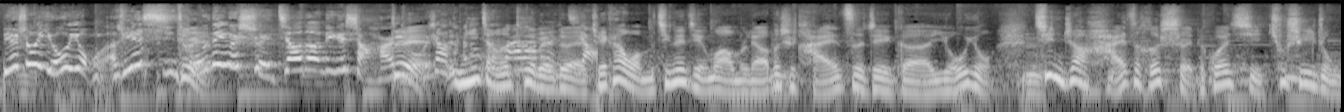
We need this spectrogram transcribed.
别说游泳了，连洗头那个水浇到那个小孩头上，你讲的特别对。别看我们今天节目啊，我们聊的是孩子这个游泳，其实你知道孩子和水的关系就是一种。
